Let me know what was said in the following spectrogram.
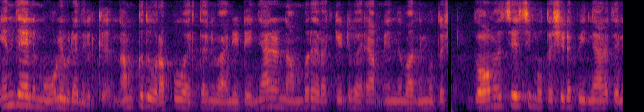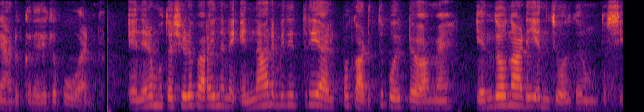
എന്തായാലും മോൾ ഇവിടെ നിൽക്ക്. നമുക്കത് ഉറപ്പ് വരുത്താൻ വേണ്ടിയിട്ട് ഞാനൊരു നമ്പർ ഇറക്കിയിട്ട് വരാം എന്ന് പറഞ്ഞ് മുത്തശ്ശി ഗോമതി ചേച്ചി മുത്തശ്ശിയുടെ പിന്നാലെ തന്നെ അടുക്കളയിലേക്ക് പോകാനുണ്ട് എന്നിട്ട് മുത്തശ്ശിയോട് പറയുന്നുണ്ട് എന്നാലും ഇത് ഇത്രയും അല്പം കടുത്തു പോയിട്ടോ അമ്മേ? എന്തോന്നാടി എന്ന് ചോദിക്കുന്നു മുത്തശ്ശി.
